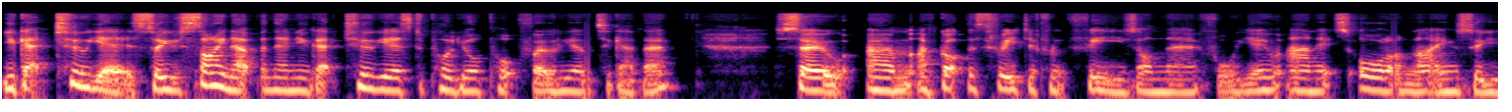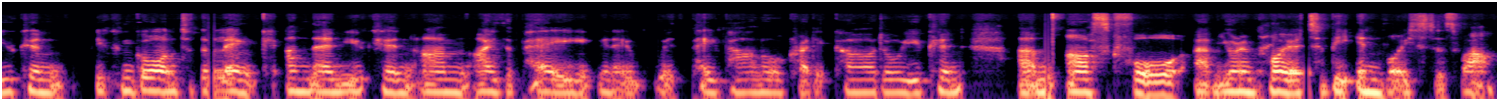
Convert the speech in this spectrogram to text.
you get two years. So you sign up and then you get two years to pull your portfolio together. So um, I've got the three different fees on there for you, and it's all online. So you can you can go onto the link, and then you can um, either pay, you know, with PayPal or credit card, or you can um, ask for um, your employer to be invoiced as well.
